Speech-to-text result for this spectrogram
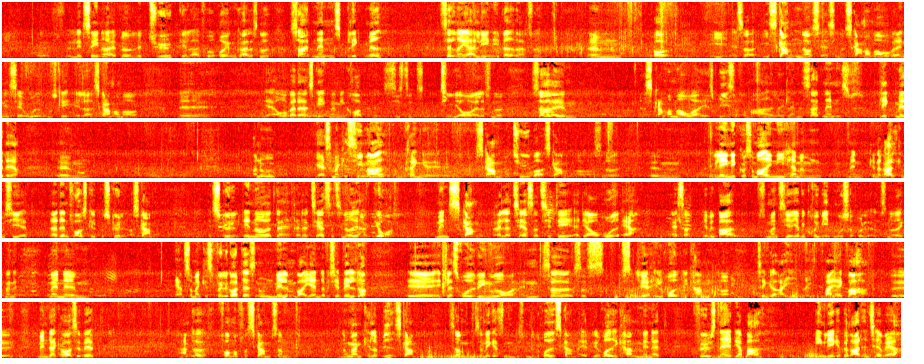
lidt senere er blevet lidt tyk, eller har fået rynker, eller sådan noget, så er den andens blik med, selv når jeg er alene i badeværelset. Øhm, og i, altså, i skammen også. Altså, man skammer mig over, hvordan jeg ser ud, måske. Eller skammer mig over, øh, ja, over hvad der er sket med min krop de sidste 10 år, eller sådan noget. Så øh, jeg skammer mig over, at jeg spiser for meget, eller et eller andet. Så er den andens blik med der. Øh, og nu, ja, så man kan sige meget omkring øh, skam og typer af skam og sådan noget. Øhm, det vil jeg egentlig ikke gå så meget ind i her, men, men generelt kan man sige, at der er den forskel på skyld og skam. Et skyld, det er noget, der relaterer sig til noget, jeg har gjort. Men skam relaterer sig til det, at jeg overhovedet er. Altså, jeg vil bare, som man siger, jeg vil krybe i et musehul eller sådan noget. Ikke? Men, men øhm, ja, så man kan selvfølgelig godt, der er sådan nogle mellemvarianter. Hvis jeg vælter øh, et glas rødvin ud over en anden, så, så, så bliver jeg helt rød i kammen og tænker, ej, ej bare jeg ikke var her. Øh, men der kan også være andre former for skam, som nogle gange kalder hvid skam, som, som ikke er sådan, sådan en rød skam, at jeg bliver rød i kammen, men at følelsen af, at jeg bare egentlig ikke er berettiget til at være.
